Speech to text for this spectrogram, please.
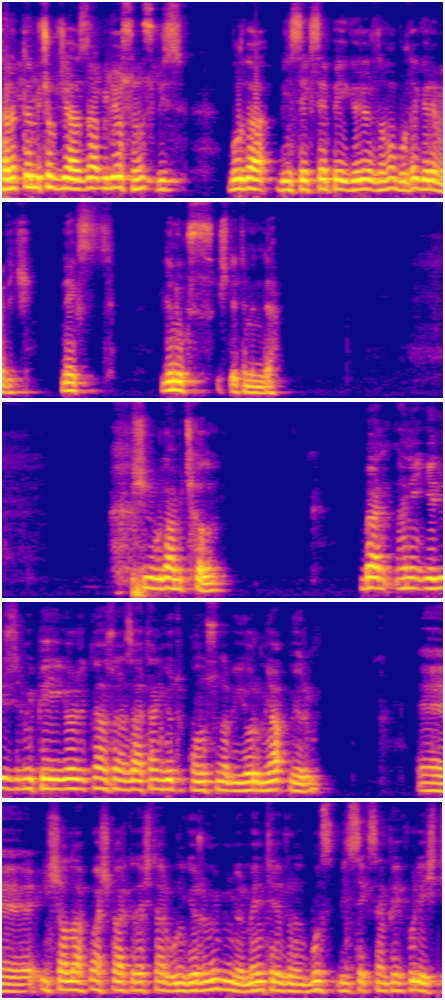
Tanıttığım birçok cihazda biliyorsunuz biz burada 1080p'yi görüyoruz ama burada göremedik. Next Linux işletiminde. Şimdi buradan bir çıkalım. Ben hani 720p'yi gördükten sonra zaten YouTube konusunda bir yorum yapmıyorum. Ee, inşallah başka arkadaşlar bunu görür mü bilmiyorum. Benim televizyonum bu 1080p Full HD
